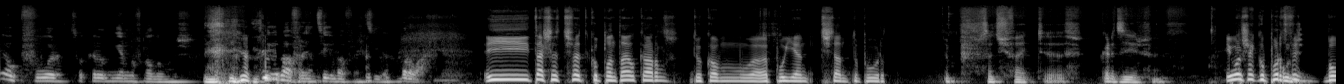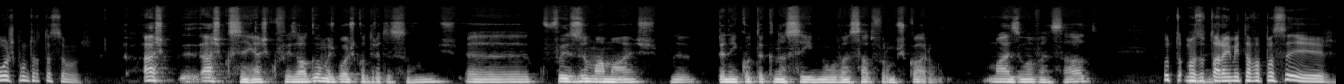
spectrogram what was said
é o que for, só quero dinheiro no final do mês. siga para a frente, siga para a frente, siga, bora lá. E estás satisfeito com o plantel, Carlos? Tu como apoiante distante do Porto. Satisfeito. eh, Quer dizer, Eu achei que o Porto fez boas contratações. acho, que- acho que sim, acho que fez algumas boas contratações. eh, que fez uma a mais, eh, tendo em conta que não saiu nenhum avançado, foram buscar um- mais um avançado. O Mas o Taremi estava para sair.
